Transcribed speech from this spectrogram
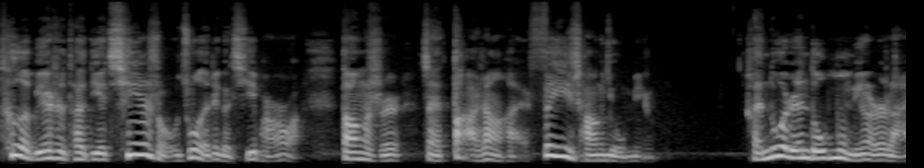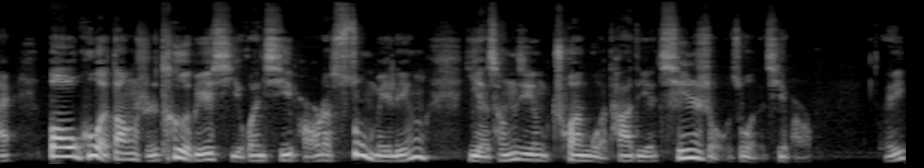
特别是他爹亲手做的这个旗袍啊，当时在大上海非常有名。很多人都慕名而来，包括当时特别喜欢旗袍的宋美龄，也曾经穿过他爹亲手做的旗袍。哎，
